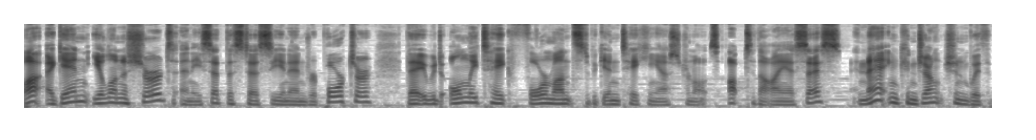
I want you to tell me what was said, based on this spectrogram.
but again, Elon assured, and he said this to a CNN reporter, that it would only take four months to begin taking astronauts up to the ISS, and that in conjunction with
